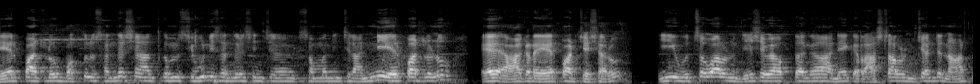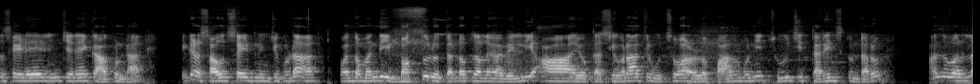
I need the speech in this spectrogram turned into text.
ఏర్పాట్లు భక్తులు సందర్శనాత్మకం శివుని సందర్శించడానికి సంబంధించిన అన్ని ఏర్పాట్లను ఏ- అక్కడ ఏర్పాటు చేశారు. ఈ ఉత్సవాలను దేశవ్యాప్తంగా అనేక రాష్ట్రాల నుంచి అంటే నార్త్ సైడ్ నుంచినే కాకుండా ఇక్కడ సౌత్ సైడ్ నుంచి కూడా కొంతమంది భక్తులు తండోపతండగా వెళ్ళి ఆ యొక్క శివరాత్రి ఉత్సవాలలో పాల్గొని చూచి తరించుతుంటారు. అందువల్ల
